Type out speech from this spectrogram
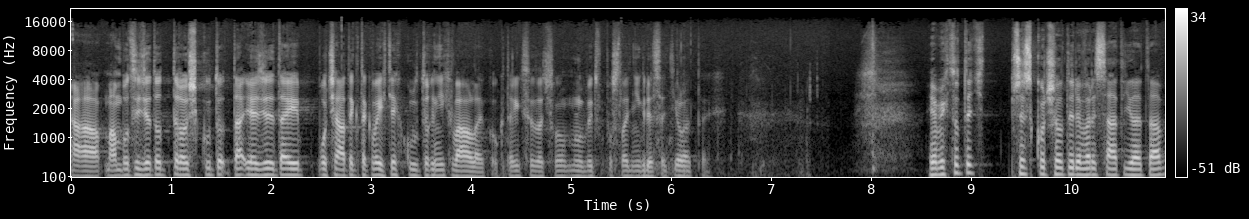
A mám pocit, že to trošku to, ta, je že tady počátek takových těch kulturních válek, o kterých se začalo mluvit v posledních deseti letech. Já bych to teď přeskočil ty 90. leta,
